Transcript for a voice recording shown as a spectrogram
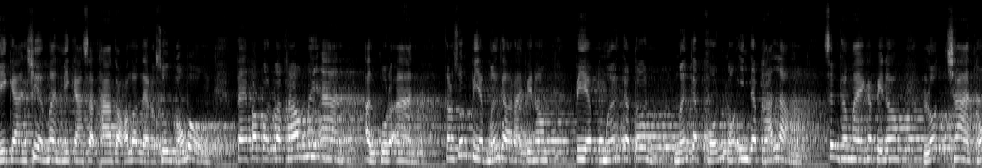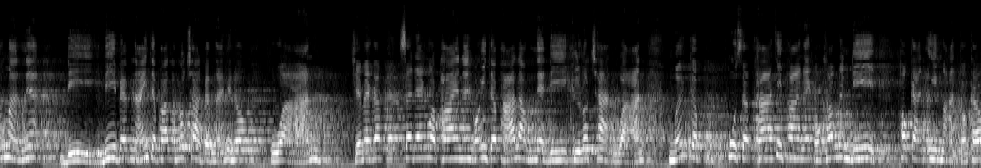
มีการเชื่อมั่นมีการศรัทธาต่ออัลลอฮ์และรอซูลของพระองค์แต่ปรากฏว่าเขาไม่อ่านอัลกุรอานท่านรอซูลเปรียบเหมือนกับอะไรพี่น้อง เปรียบเหมือนกับต้น เหมือนกับผลของอินทผลัมซึ่งทำไมครับพี่น้องรสชาติของมันเนี่ยดีดีแบบไหนอินทผลัมรสชาติแบบไหนพี่น้องหวานใช่ไหมครับ แสดงว่าภายในของอินทผลัมเนี่ยดีคือรสชาติหวาน เหมือนกับผู้ศรัทธาที่ภายในของเขานั้นดี เพราะการอีหมานของเขา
